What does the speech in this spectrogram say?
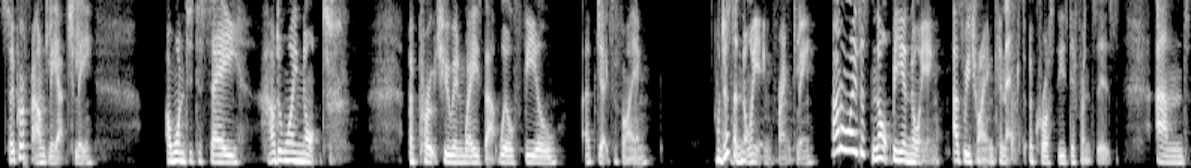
so profoundly, actually. I wanted to say, how do I not approach you in ways that will feel objectifying or just annoying, frankly? How do I just not be annoying as we try and connect across these differences? And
